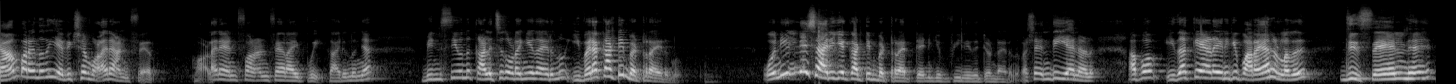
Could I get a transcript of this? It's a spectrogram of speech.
ഞാൻ പറയുന്നത് എവിക്ഷൻ വളരെ അൺഫെയർ വളരെ അൺഫെയർ അൺഫെയർ ആയിപ്പോയി. കാര്യം എന്ന് പറഞ്ഞാൽ ബിൻസി ഒന്ന് കളിച്ച് തുടങ്ങിയതായിരുന്നു. ഇവരെക്കാട്ടിയും ബെറ്റർ ആയിരുന്നു. ഒനിലിന്റെ ശാരീരികക്കാട്ടിയും ബെറ്റർ ആയിട്ട് എനിക്ക് ഫീൽ ചെയ്തിട്ടുണ്ടായിരുന്നു. പക്ഷെ എന്ത് ചെയ്യാനാണ്? അപ്പം ഇതൊക്കെയാണ് എനിക്ക് പറയാനുള്ളത്. ജിസേലിനെ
